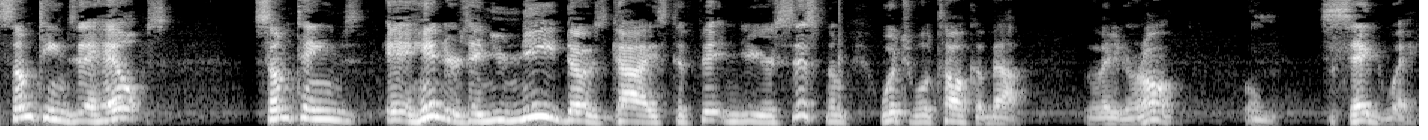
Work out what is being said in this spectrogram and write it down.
Some teams it helps, some teams it hinders, and you need those guys to fit into your system, which we'll talk about later on. Boom. Segue.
